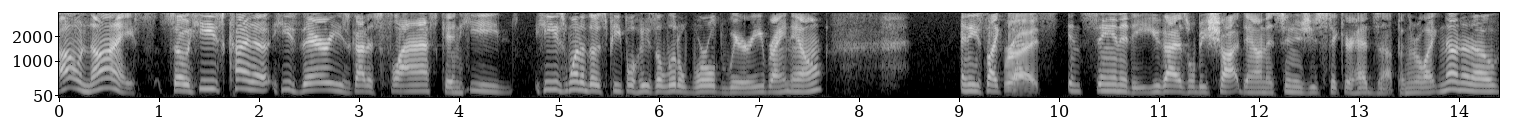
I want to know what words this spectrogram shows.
Oh, nice. So he's kind of he's there. He's got his flask, and he he's one of those people who's a little world weary right now. And he's like, Right. "That's insanity. You guys will be shot down as soon as you stick your heads up." And they're like, "No, no, no.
